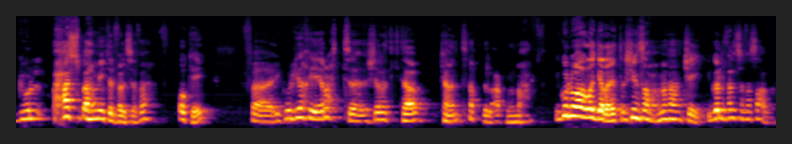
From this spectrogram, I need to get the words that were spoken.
يقول حسب أهمية الفلسفة أوكي. فيقول يا أخي رحت شريت كتاب كانت نقد العقل المحض. يقول والله قريت 20 صفحة ما فهمت شيء. يقول الفلسفة صعبة.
